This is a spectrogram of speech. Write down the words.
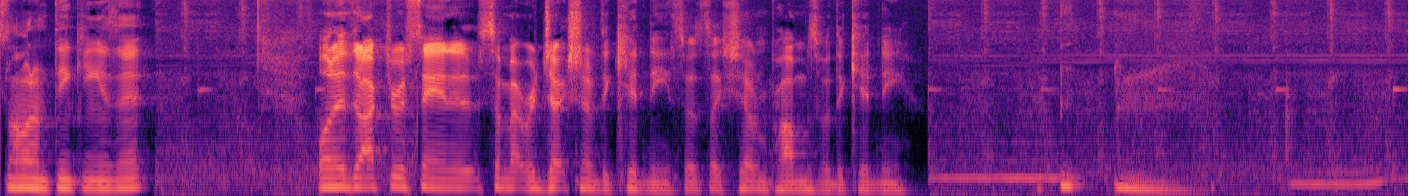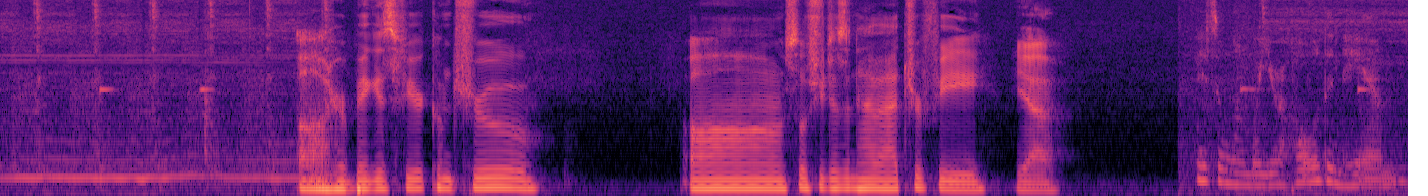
It's not what I'm thinking, is it? Well, the doctor was saying it was something about rejection of the kidney, so it's like she's having problems with the kidney. Oh, her biggest fear come true. Oh, so she doesn't have atrophy. Yeah. There's the one where you're holding him.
